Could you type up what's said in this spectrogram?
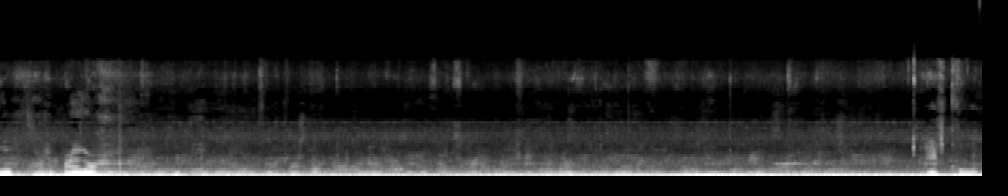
Cool. There's a blower. That's cool.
